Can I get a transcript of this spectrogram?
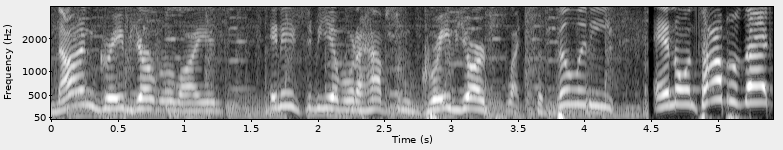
non-graveyard reliant. It needs to be able to have some graveyard flexibility. And on top of that,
